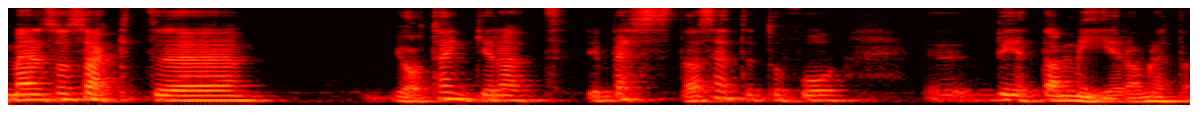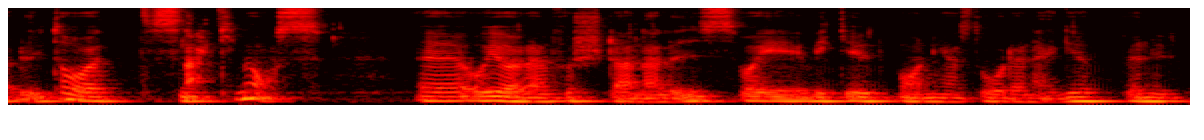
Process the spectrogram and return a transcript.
Men som sagt, eh, jag tänker att det bästa sättet att få eh, veta mer om detta är att ta ett snack med oss eh, och göra en första analys. Vad är, vilka utmaningar står den här gruppen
